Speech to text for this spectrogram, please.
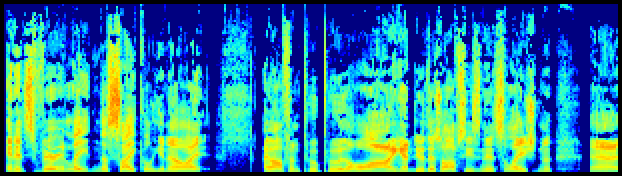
and it's very late in the cycle. You know, I I often poo poo the whole, oh, you got to do this off season installation. Uh,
